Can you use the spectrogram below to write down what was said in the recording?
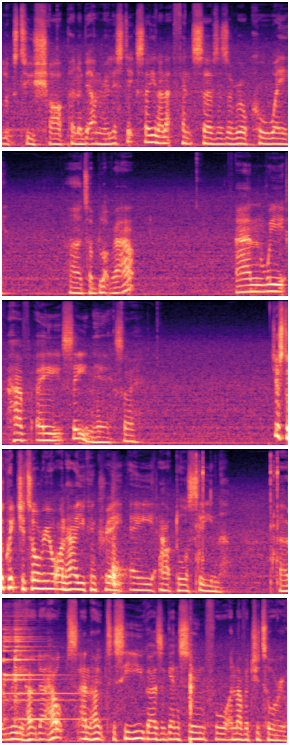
looks too sharp and a bit unrealistic. So you know that fence serves as a real cool way uh, to block that out. And we have a scene here. So just a quick tutorial on how you can create a outdoor scene uh, really hope that helps and hope to see you guys again soon for another tutorial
